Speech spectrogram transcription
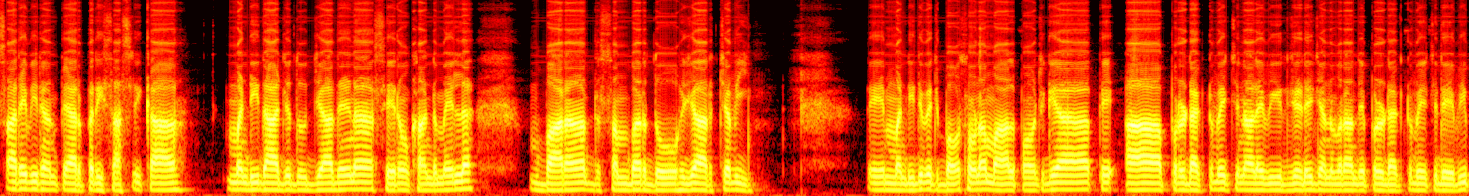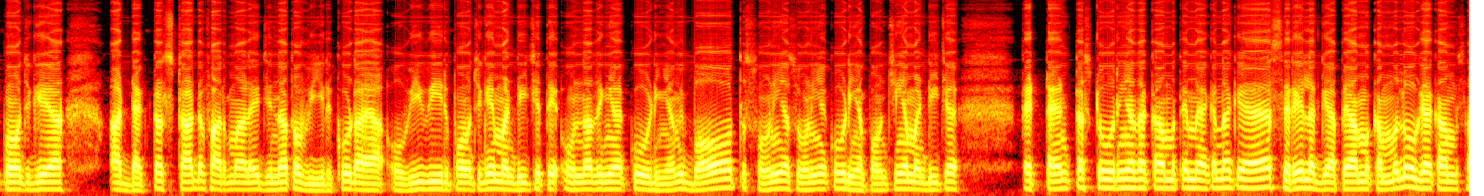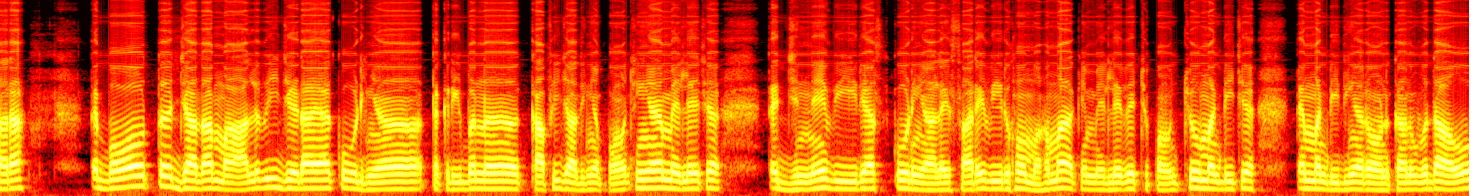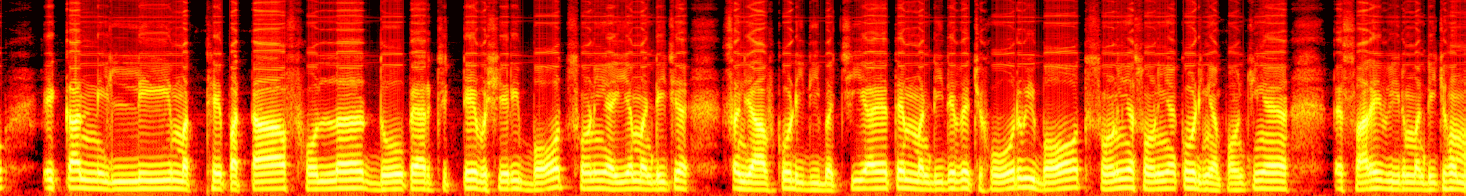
ਸਾਰੇ ਵੀਰਾਂ ਨੂੰ ਪਿਆਰ ਭਰੀ ਸਤਿ ਸ੍ਰੀ ਅਕਾਲ। ਮੰਡੀ ਦਾ ਅੱਜ ਦੂਜਾ ਦਿਨ ਆ, ਸੇਰੋਂ ਖੰਡ ਮਿੱਲ 12 ਦਸੰਬਰ 2024 ਤੇ ਮੰਡੀ ਦੇ ਵਿੱਚ ਬਹੁਤ ਸੋਹਣਾ ਮਾਲ ਪਹੁੰਚ ਗਿਆ ਤੇ ਆ ਪ੍ਰੋਡਕਟ ਵੇਚਣ ਵਾਲੇ ਵੀਰ ਜਿਹੜੇ ਜਾਨਵਰਾਂ ਦੇ ਪ੍ਰੋਡਕਟ ਵੇਚਦੇ ਵੀ ਪਹੁੰਚ ਗਏ ਆ। ਆ ਡਾਕਟਰ ਸਟੱਡ ਫਾਰਮ ਵਾਲੇ ਜਿਨ੍ਹਾਂ ਤੋਂ ਵੀਰ ਘੋੜਾ ਆ ਉਹ ਵੀ ਵੀਰ ਪਹੁੰਚ ਗਏ ਮੰਡੀ 'ਚ ਤੇ ਉਹਨਾਂ ਦੀਆਂ ਘੋੜੀਆਂ ਵੀ ਬਹੁਤ ਸੋਹਣੀਆਂ ਸੋਹਣੀਆਂ ਘੋੜੀਆਂ ਪਹੁੰਚੀਆਂ ਮੰਡੀ 'ਚ। ਤੇ ਟੈਂਟ ਸਟੋਰੀਆਂ ਦਾ ਕੰਮ ਤੇ ਮੈਂ ਕਹਿੰਦਾ ਕਿ ਐ ਸਿਰੇ ਲੱਗਿਆ ਪਿਆ, ਮੁਕੰਮਲ ਹੋ ਗਿਆ ਕੰਮ ਸਾਰਾ। ਤੇ ਬਹੁਤ ਜ਼ਿਆਦਾ ਮਾਲ ਵੀ ਜਿਹੜਾ ਆ ਘੋੜੀਆਂ ਤਕਰੀਬਨ ਕਾਫੀ ਜ਼ਿਆਦੀਆਂ ਪਹੁੰਚੀਆਂ ਮੇਲੇ 'ਚ। ਤੇ ਜਿੰਨੇ ਵੀਰ ਆ ਘੋੜੀਆਂ ਵਾਲੇ, ਸਾਰੇ ਵੀਰ ਹੁਮ ਹਮਾ ਕੇ ਮੇਲੇ ਵਿੱਚ ਪਹੁੰਚੋ ਮੰਡੀ 'ਚ ਤੇ ਮੰਡੀ ਦੀਆਂ ਰੌਣਕਾਂ ਨੂੰ ਵਧਾਓ। ਇੱਕ ਆ ਨੀਲੀ ਮੱਥੇ ਪੱਟਾ, ਫੁੱਲ, ਦੋ ਪੈਰ ਚਿੱਟੇ ਬਸ਼ੇਰੀ ਬਹੁਤ ਸੋਹਣੀ ਆਈ ਹੈ ਮੰਡੀ 'ਚ। ਸੰਜਾਬ ਘੋੜੀ ਦੀ ਬੱਚੀ ਆਏ ਇਹ ਤੇ ਮੰਡੀ ਦੇ ਵਿੱਚ ਹੋਰ ਵੀ ਬਹੁਤ ਸੋਹਣੀਆਂ ਸੋਹਣੀਆਂ ਘੋੜੀਆਂ ਪਹੁੰਚੀਆਂ ਆ ਤੇ ਸਾਰੇ ਵੀਰ ਮੰਡੀ 'ਚ ਹੁਮ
